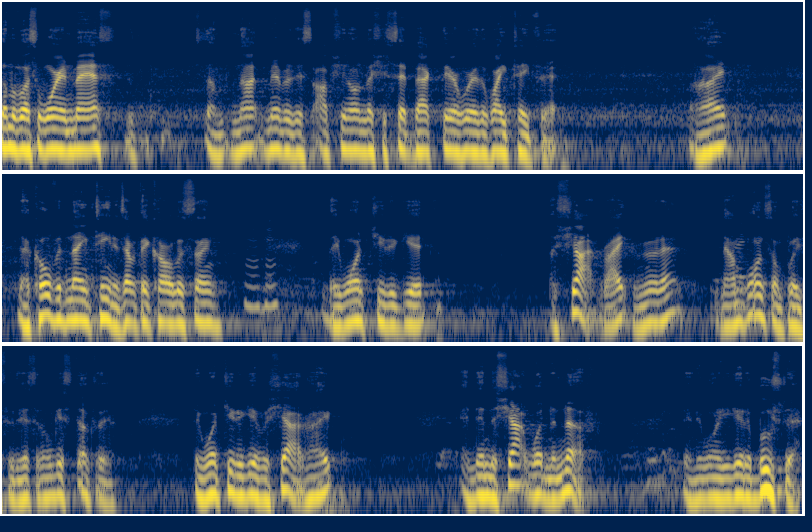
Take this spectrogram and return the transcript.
Some of us are wearing masks. Some not. Remember, this optional unless you sit back there where the white tape's at. All right? Now, COVID 19, is that what they call this thing? Mm-hmm. They want you to get a shot, right? Remember that? Now, I'm going someplace with this, so don't get stuck there. They want you to give a shot, right? And then the shot wasn't enough. Then they wanted you to get a booster.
